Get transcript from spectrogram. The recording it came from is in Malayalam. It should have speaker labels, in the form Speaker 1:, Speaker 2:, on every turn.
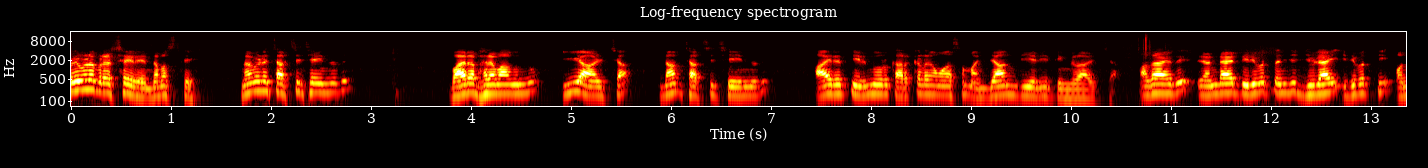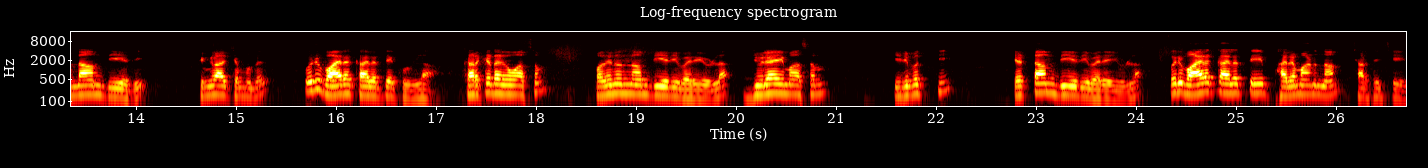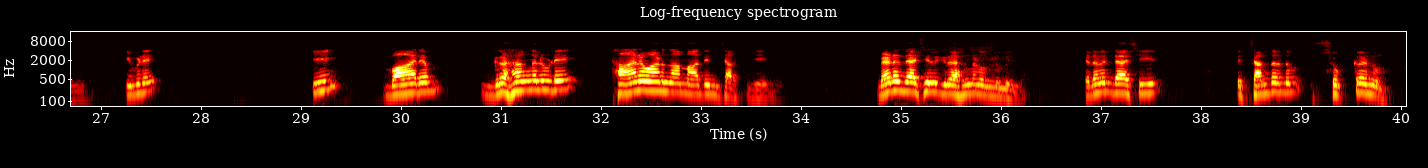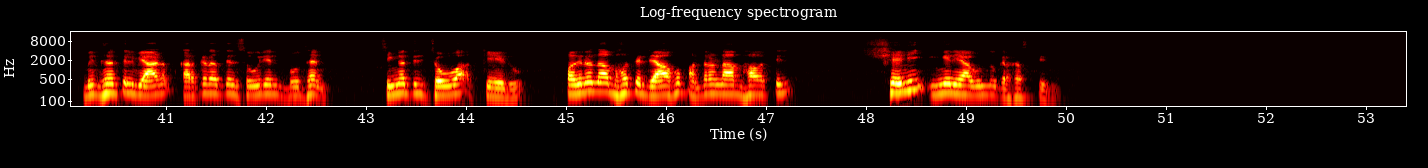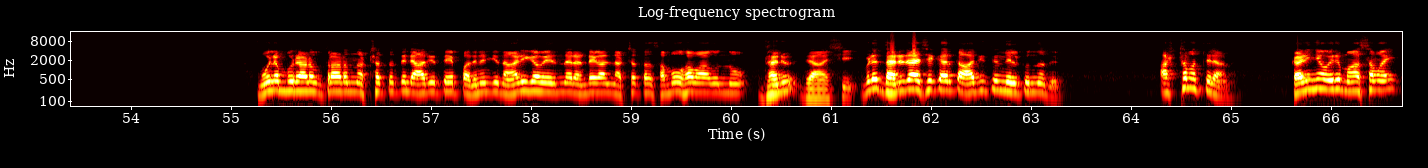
Speaker 1: പ്രിയമുള്ള പ്രേക്ഷകരെ നമസ്തേ. നാം ഇവിടെ ചർച്ച ചെയ്യുന്നത് വാരഫലമാകുന്നു. ഈ ആഴ്ച നാം ചർച്ച ചെയ്യുന്നത് ആയിരത്തി ഇരുന്നൂറ് കർക്കിടക മാസം അഞ്ചാം തീയതി തിങ്കളാഴ്ച. അതായത് രണ്ടായിരത്തി ഇരുപത്തഞ്ച് ജൂലൈ ഇരുപത്തി ഒന്നാം തീയതി തിങ്കളാഴ്ച മുതൽ ഒരു വാരക്കാലത്തേക്കുള്ള കർക്കിടക മാസം പതിനൊന്നാം തീയതി വരെയുള്ള ജൂലൈ മാസം ഇരുപത്തി എട്ടാം തീയതി വരെയുള്ള ഒരു വാരക്കാലത്തെ ഫലമാണ് നാം ചർച്ച ചെയ്യുന്നത്. ഇവിടെ ഈ വാരം ഗ്രഹങ്ങളുടെ സ്ഥാനമാണ് നാം ആദ്യം ചർച്ച ചെയ്യുന്നത്. മേടൻ രാശിയിൽ ഗ്രഹങ്ങളൊന്നുമില്ല. ഇടവൻ രാശിയിൽ ചന്ദ്രനും ശുക്രനും മിഥുനത്തിൽ വ്യാഴം കർക്കിടകത്തിൽ സൂര്യൻ ബുധൻ ചിങ്ങത്തിൽ ചൊവ്വ കേതു. പതിനൊന്നാം ഭാവത്തിൽ രാഹു പന്ത്രണ്ടാം ഭാവത്തിൽ ശനി ഇങ്ങനെയാകുന്നു ഗ്രഹസ്ഥിതി. മൂലം പുരാണം ഉത്രാടം നക്ഷത്രത്തിന്റെ ആദ്യത്തെ പതിനഞ്ച് നാഴിക വരുന്ന രണ്ടേകാൽ നക്ഷത്ര സമൂഹമാകുന്നു. ധനുരാശി ഇവിടെ ധനുരാശിക്കാർക്ക് ആദ്യത്തെ നിൽക്കുന്നത് അഷ്ടമത്തിലാണ്. കഴിഞ്ഞ ഒരു മാസമായി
